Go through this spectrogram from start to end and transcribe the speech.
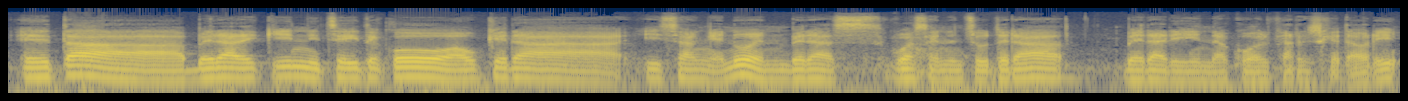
eta berarekin hitz egiteko aukera izan genuen, beraz, guazen entzutera, berari indako elkarrizketa hori.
